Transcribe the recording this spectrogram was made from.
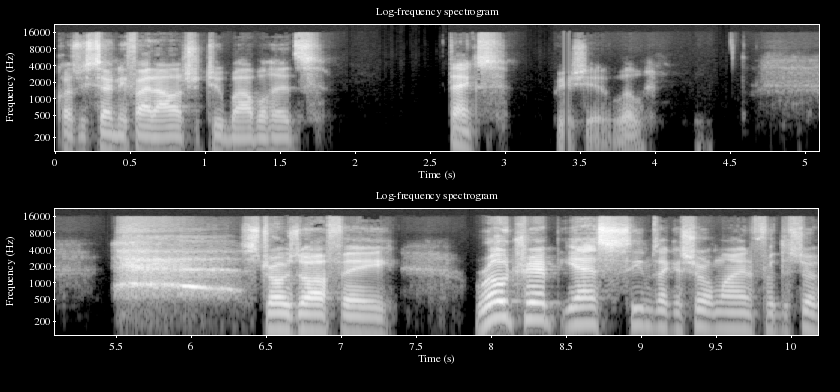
Cost me $75 for two bobbleheads. Thanks. Appreciate it, Lily. Stros off a road trip. Yes, seems like a short line for the show.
